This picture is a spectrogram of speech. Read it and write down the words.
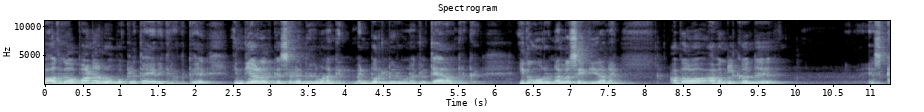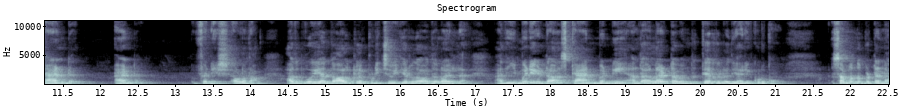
பாதுகாப்பான ரோபோக்களை தயாரிக்கிறதுக்கு இந்தியாவில் இருக்க சில நிறுவனங்கள் மென்பொருள் நிறுவனங்கள் தயாராக வந்திருக்கு. இதுவும் ஒரு நல்ல செய்தி தானே. அப்போது அவங்களுக்கு வந்து ஸ்கேண்ட் அண்ட் ஃபினிஷ் அவ்வளோதான் அது போய் அந்த ஆட்களை பிடிச்சி வைக்கிறதோ அதெல்லாம் இல்லை. அது இமிடியட்டாக ஸ்கேன் பண்ணி அந்த அலர்ட்டை வந்து தேர்தல் அதிகாரி கொடுக்கும். சம்மந்தப்பட்ட ந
